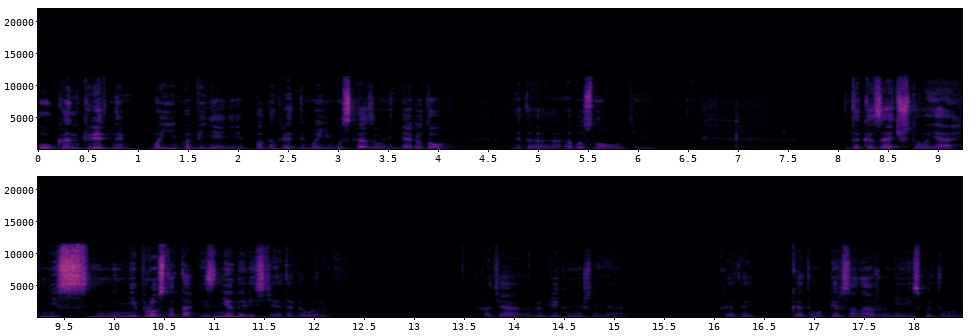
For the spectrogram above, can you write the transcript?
по конкретным моим обвинениям, по конкретным моим высказываниям, я готов это обосновывать и доказать, что я не, не просто так из ненависти это говорю. Хотя любви, конечно, я к, этой, к этому персонажу не испытываю.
